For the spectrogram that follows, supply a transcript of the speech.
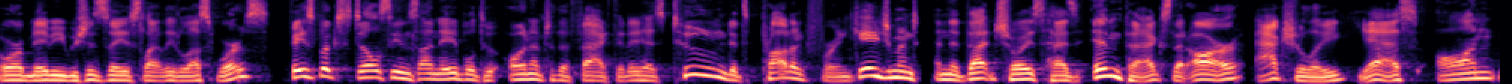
or maybe we should say slightly less worse. Facebook still seems unable to own up to the fact that it has tuned its product for engagement and that that choice has impacts that are actually, yes, on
